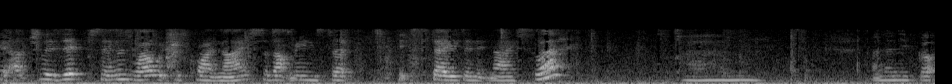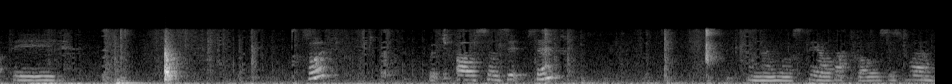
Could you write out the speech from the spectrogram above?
It actually zips in as well, which is quite nice. So that means that it stays in it nicely. Um, and then you've got the hood, which also zips in. And then we'll see how that goes as well.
